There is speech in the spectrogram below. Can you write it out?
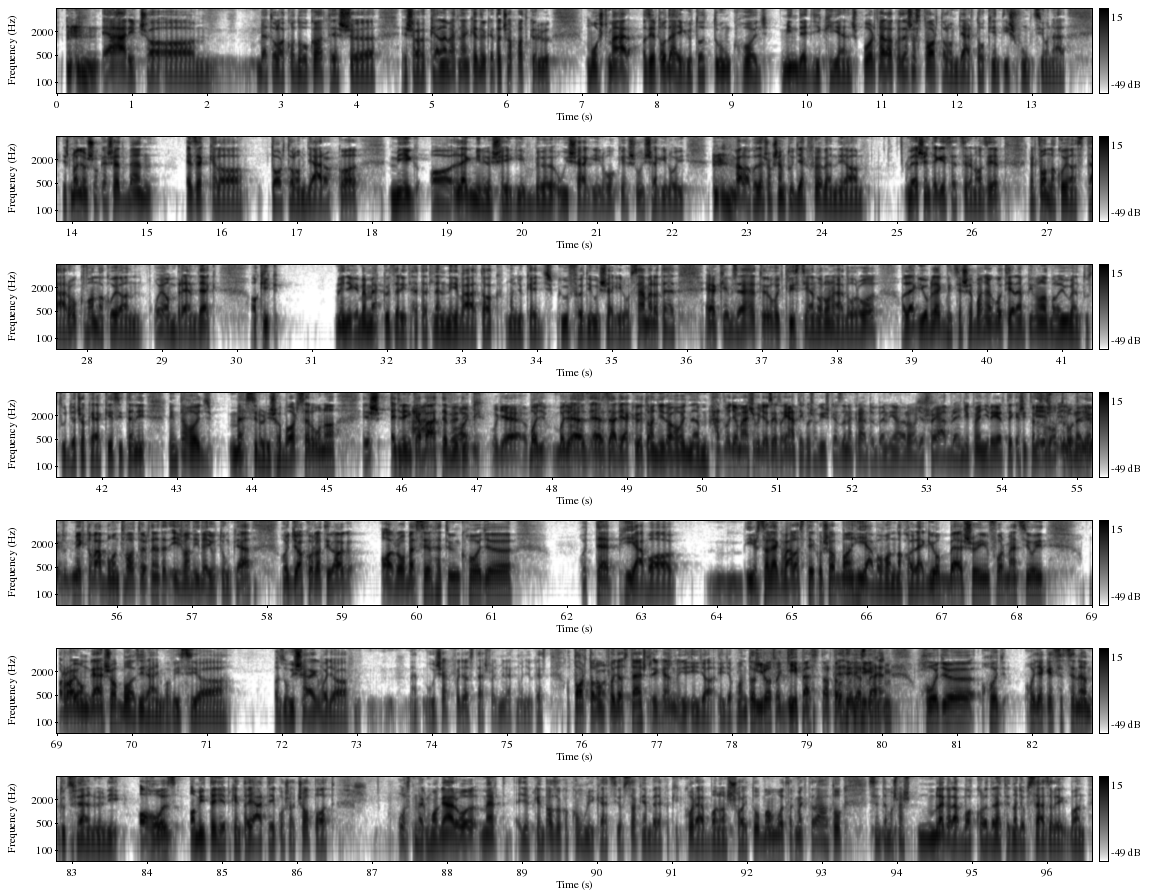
elhárítsa a betolakodókat és, és a kellemetlenkedőket a csapat körül. Most már azért odáig jutottunk, hogy mindegyik ilyen sportvállalkozás az tartalomgyártóként is funkcionál. És nagyon sok esetben ezekkel a tartalomgyárakkal még a legminőségibb újságírók és újságírói vállalkozások sem tudják fölvenni a versenyt egész egyszerűen azért, mert vannak olyan sztárok, vannak olyan, olyan brendek, akik lényegében megközelíthetetlenné váltak mondjuk egy külföldi újságíró számára, tehát elképzelhető, hogy Cristiano Ronaldoról a legjobb, legviccesebb anyagot jelen pillanatban a Juventus tudja csak elkészíteni, mint ahogy messziről is a Barcelona, és egyre inkább Hát, áttevődik. vagy, ugye- vagy, vagy el, elzárják őt annyira, hogy nem. Hát vagy a másik, hogy azért a játékosok is kezdenek rádöbbenni arra, hogy a saját brandjük mennyire értékes. Itt van ez az Otro nevű. Még tovább bontva a történetet, így van, ide jutunk el, hogy gyakorlatilag arról beszélhetünk, hogy, hogy te hiába írsz a legválasztékosabban, hiába vannak a legjobb belső információid, a rajongás abba az irányba viszi a, az újság, vagy a hát újságfogyasztást, vagy minek mondjuk ezt? A tartalomfogyasztást, igen, így a, így a pontos. Írott vagy gépelt tartalomfogyasztás? Igen. hogy, hogy, hogy egész egyszerűen nem tudsz felnőni ahhoz, amit egyébként a játékos, a csapat oszt meg magáról, mert egyébként azok a kommunikációs szakemberek, akik korábban a sajtóban voltak megtalálhatók, szerintem most már legalább akkora, de lehet, hogy nagyobb százalékban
